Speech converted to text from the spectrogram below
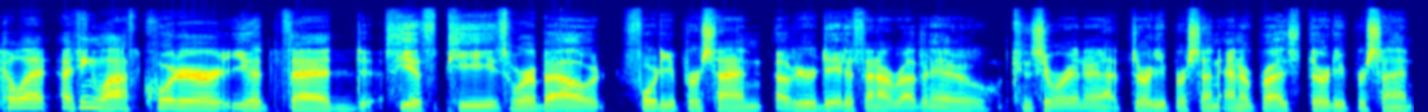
Colette, I think last quarter you had said CSPs were about 40% of your data center revenue, consumer internet 30%, enterprise 30%.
